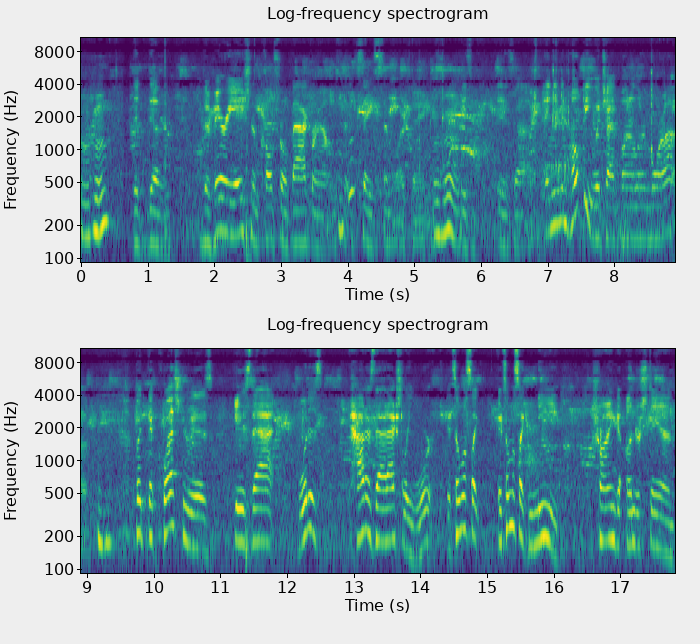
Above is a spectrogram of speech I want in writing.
Mm-hmm. the the, the variation of cultural backgrounds that say similar things Mhm. is is uh, and even Hopi which I want to learn more of but the question is is that what is how does that actually work it's almost like it's almost like me trying to understand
